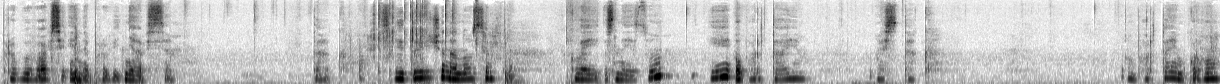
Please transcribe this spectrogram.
пробивався і не провіднявся. Так, слідуючи, наносимо клей знизу і обгортаємо ось так. Обгортаємо кругом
